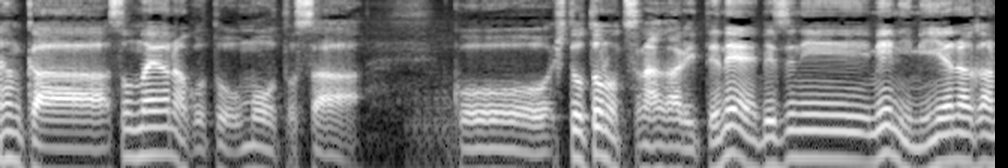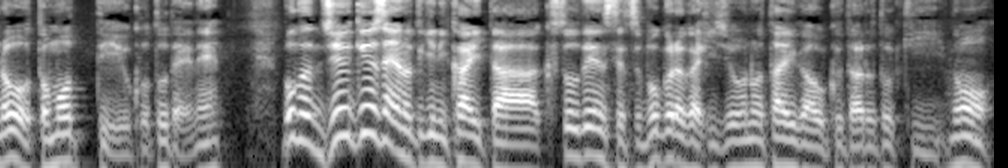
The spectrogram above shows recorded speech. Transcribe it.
なんか、そんなようなことを思うとさ、こう、人とのつながりってね、別に目に見えなかろうともっていうことだよね。僕、19歳の時に書いたクソ伝説、僕らが非常の大河を下る時の、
